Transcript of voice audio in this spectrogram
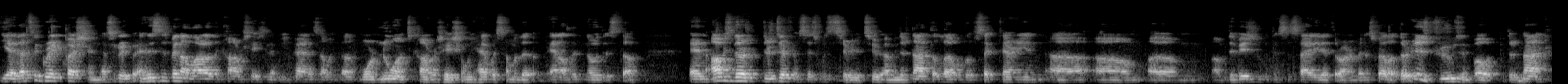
yeah, that's a great question. That's a great, and this has been a lot of the conversation that we've had. Is a more nuanced conversation we have with some of the analysts that know this stuff. And obviously, there's, there's differences with Syria too. I mean, there's not the level of sectarian uh, um, um, um, divisions within society that there are in Venezuela. There is Druze in both, but there's not,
